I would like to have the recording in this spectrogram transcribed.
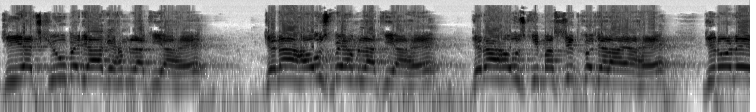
जीएचक्यू पे जाके हमला किया है जना हाउस पे हमला किया है जना हाउस की मस्जिद को जलाया है, जिन्होंने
